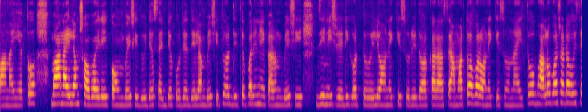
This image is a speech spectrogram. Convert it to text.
বানাইয়ে। তো বানাইলাম সবাইরেই কম বেশি, দুইটা সাইডে করে দিলাম। বেশি তো আর দিতে পারিনি কারণ বেশি জিনিস রেডি করতে হইলে অনেক কিছুরই দরকার আছে। আমার তো আবার অনেক কিছু নাই। তো ভালোবাসাটা হইছে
